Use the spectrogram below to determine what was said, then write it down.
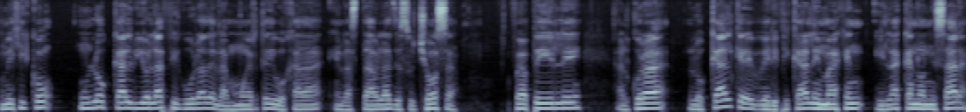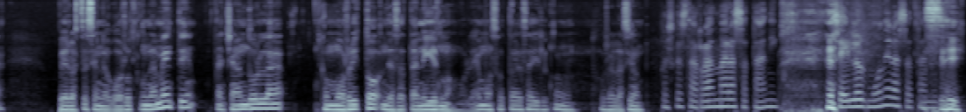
México, un local vio la figura de la muerte dibujada en las tablas de su choza. Fue a pedirle al cura local que verificara la imagen y la canonizara, pero este se negó rotundamente, tachándola como rito de satanismo. Volvemos otra vez ahí con su relación. Pues que hasta Ranma era satánico. Sailor Moon era satánico. Sí,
